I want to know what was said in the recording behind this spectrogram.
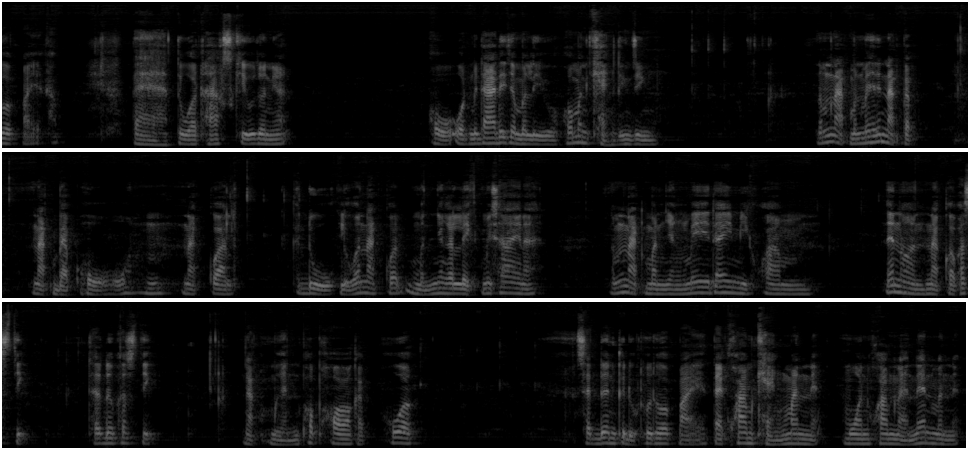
ทั่วไปครับ แต่ตัวทักสคิวตัวเนี้ยโหอดไม่ได้ที่จะมารีวิวเพราะมันแข็งจริง ๆ น้ำหนักมันไม่ได้หนักแบบหนักแบบโหหนักกว่ากระดูกหรือว่าหนักกว่าเหมือนยังกับเหล็กไม่ใช่นะ น้ำหนักมันยังไม่ได้มีความแน่นอนหนักกว่าพลาสติกถ้าด้วยพลาสติก หนักเหมือนพอๆกับพวก เซดเดิลกระดูกทั่วๆไป แต่ความแข็งมันเนี่ยมวลความหนาแน่นมันเนี่ย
